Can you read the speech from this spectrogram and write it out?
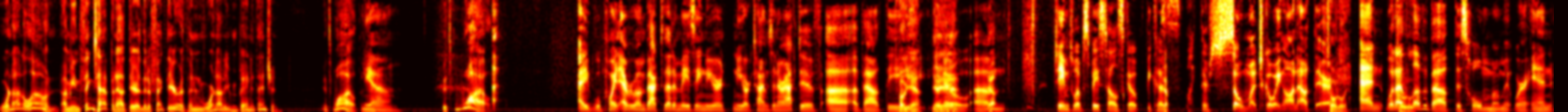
we're not alone. I mean, things happen out there that affect the Earth, and we're not even paying attention. It's wild. yeah It's wild. I will point everyone back to that amazing New York New York Times interactive uh, about the Oh, yeah. Yeah, you yeah, know. Um, James Webb Space Telescope because Yep. like there's so much going on out there. Totally. And what Totally. I love about this whole moment we're in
